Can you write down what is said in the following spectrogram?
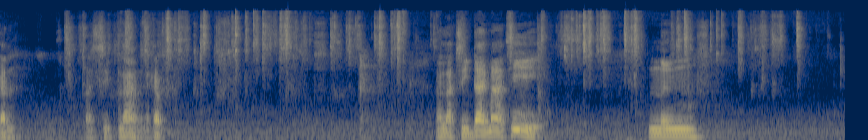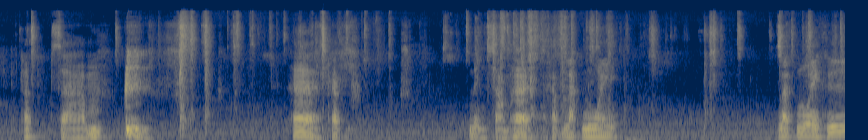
กันสิบล่างนะครับ อ่าหลักสิบได้มาที่หนึ่งครับสามห้าครับหนึ่งสามห้านะครับ หลักหน่วย หลักหน่วยคือ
